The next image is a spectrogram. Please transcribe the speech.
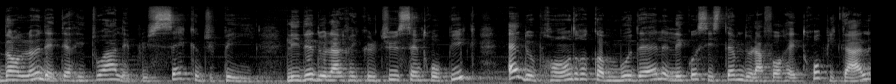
dans l'un des territoires les plus secs du pays. L'idée de l'agriculture syntropique est de prendre comme modèle l'écosystème de la forêt tropicale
